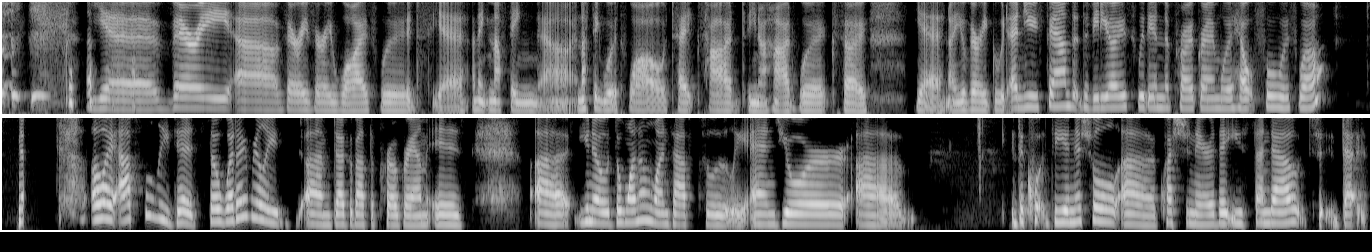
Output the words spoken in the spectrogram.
yeah, very, uh, very, very wise words. Yeah, I think nothing, uh, nothing worthwhile takes hard, you know, hard work. So, yeah, no, you're very good. And you found that the videos within the program were helpful as well. Oh, I absolutely did. So, what I really um, dug about the program is, uh, you know, the one on ones, absolutely. And your, uh, the, the initial uh, questionnaire that you send out that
